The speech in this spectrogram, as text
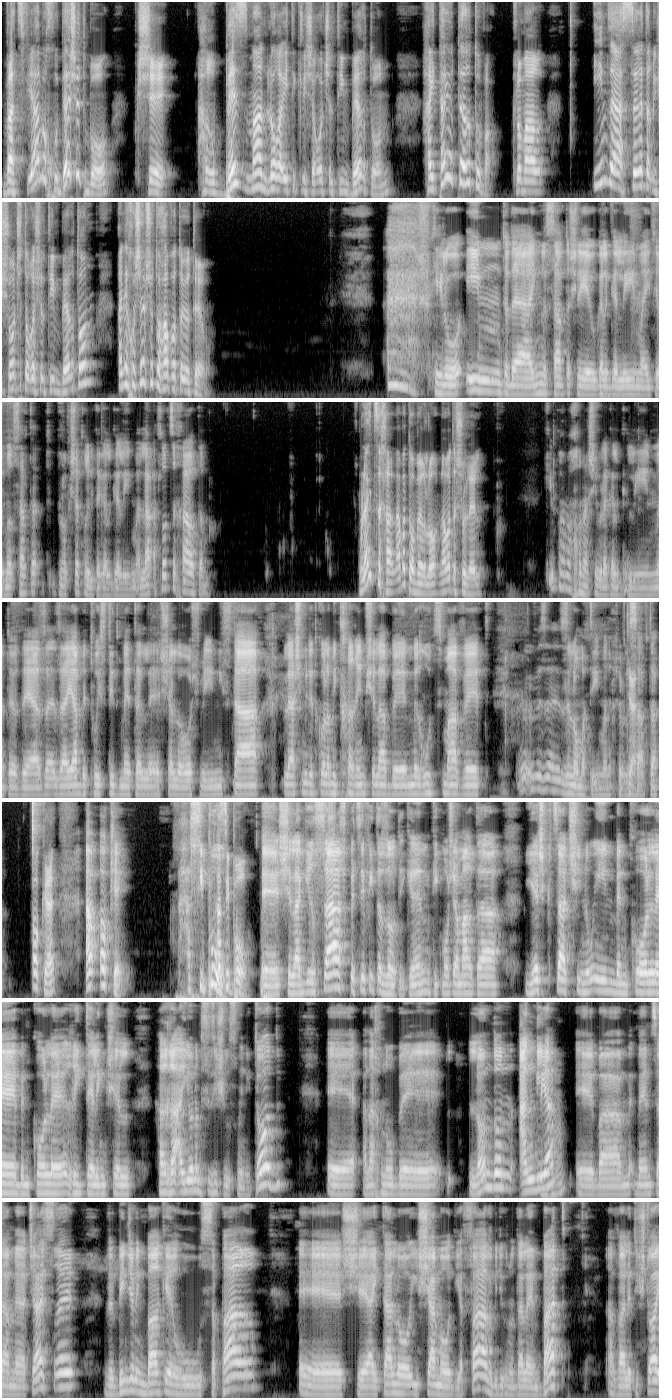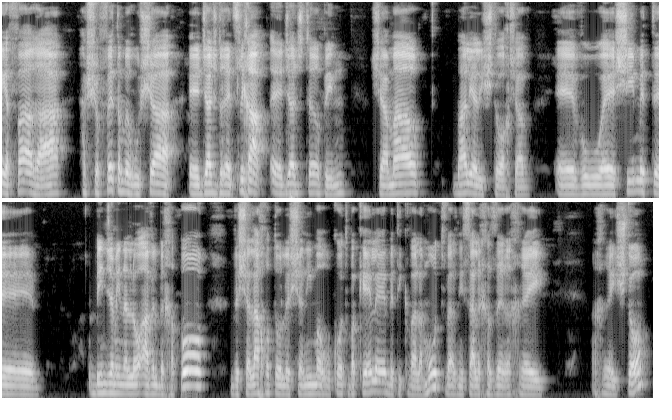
והצפייה המחודשת בו כשהרבה זמן לא ראיתי קלישאות של טים ברטון הייתה יותר טובה. כלומר אם זה היה הסרט הראשון שאתה רואה של טים ברטון אני חושב שתאהב אותו יותר. כאילו אם אתה יודע אם לסבתא שלי היו גלגלים הייתי אומר סבתא בבקשה תורידי את הגלגלים את לא צריכה אותם. אולי צריכה למה אתה אומר לא למה אתה שולל. כאילו פעם אחרונה שהיו לה גלגלים אתה יודע זה, זה היה בטוויסטד מטאל 3 והיא ניסתה להשמיד את כל המתחרים שלה במרוץ מוות וזה זה לא מתאים אני חושב כן. לסבתא. אוקיי אה, אוקיי. הסיפור הסיפור. אה, של הגרסה הספציפית הזאת כן כי כמו שאמרת יש קצת שינויים בין כל אה, בין כל retelling של הרעיון הבסיסי שהוא סוויני טוד. אה, אנחנו בלונדון אנגליה. אה, ב- באמצע המאה ה-19 ובנג'מין ברקר הוא ספר אה, שהייתה לו אישה מאוד יפה ובדיוק נולדה להם בת אבל את אשתו היפה ראה השופט המרושע ג'אדג' דרד סליחה judge טרפין שאמר בא לי על אשתו עכשיו אה, והוא האשים את אה, בנג'מין על לא עוול בכפו ושלח אותו לשנים ארוכות בכלא בתקווה למות ואז ניסה לחזר אחרי אחרי אשתו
